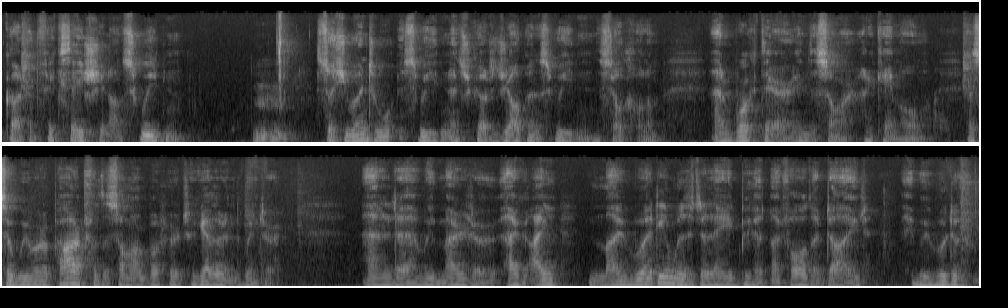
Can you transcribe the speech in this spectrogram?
got a fixation on Sweden. Mm-hmm. So she went to Sweden and she got a job in Sweden, in Stockholm, and worked there in the summer and came home. And so we were apart for the summer, but we were together in the winter. And uh, we married her. I, I, my wedding was delayed because my father died. We would have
